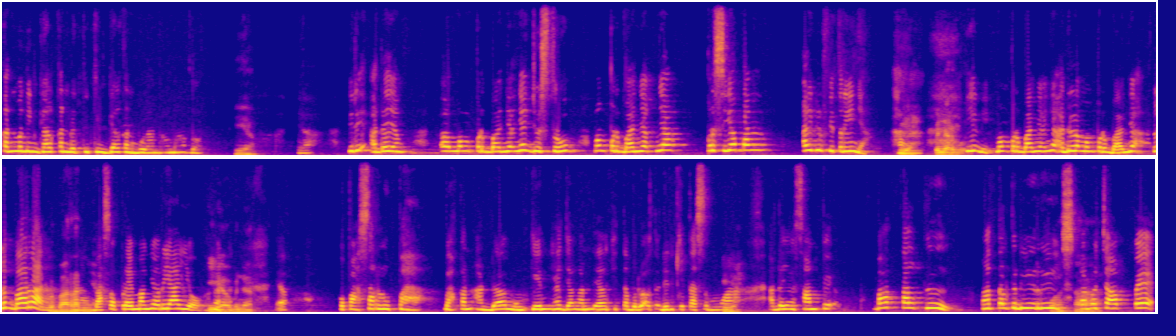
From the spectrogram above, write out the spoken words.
akan meninggalkan dan ditinggalkan bulan Ramadan. Iya. Ya. Jadi ada yang eh, memperbanyaknya justru memperbanyaknya persiapan Idul Fitrinya. Ha. Iya, benar Bu. Ini memperbanyaknya adalah memperbanyak lebaran. Lebarannya. Nah, bahasa Plembangnya riayo. Iya, benar. Ya. Ke pasar lupa. Bahkan ada mungkin ya jangan ya kita berdoa untuk diri kita semua. Iya. Ada yang sampai batal ke batal ke diri Puasa. karena capek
